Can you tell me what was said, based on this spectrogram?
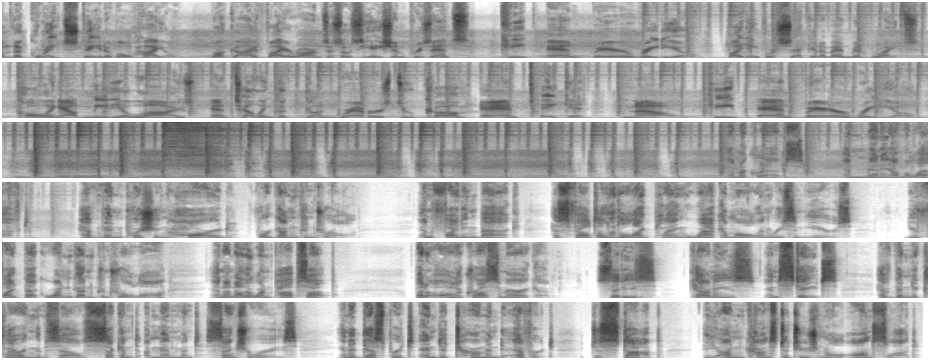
From the great state of Ohio, Buckeye Firearms Association presents Keep and Bear Radio, fighting for Second Amendment rights, calling out media lies, and telling the gun grabbers to come and take it. Now, Keep and Bear Radio. Democrats, and many on the left, have been pushing hard for gun control, and fighting back has felt a little like playing whack a mole in recent years. You fight back one gun control law, and another one pops up. But all across America, cities, counties, and states have been declaring themselves Second Amendment sanctuaries in a desperate and determined effort to stop the unconstitutional onslaught.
